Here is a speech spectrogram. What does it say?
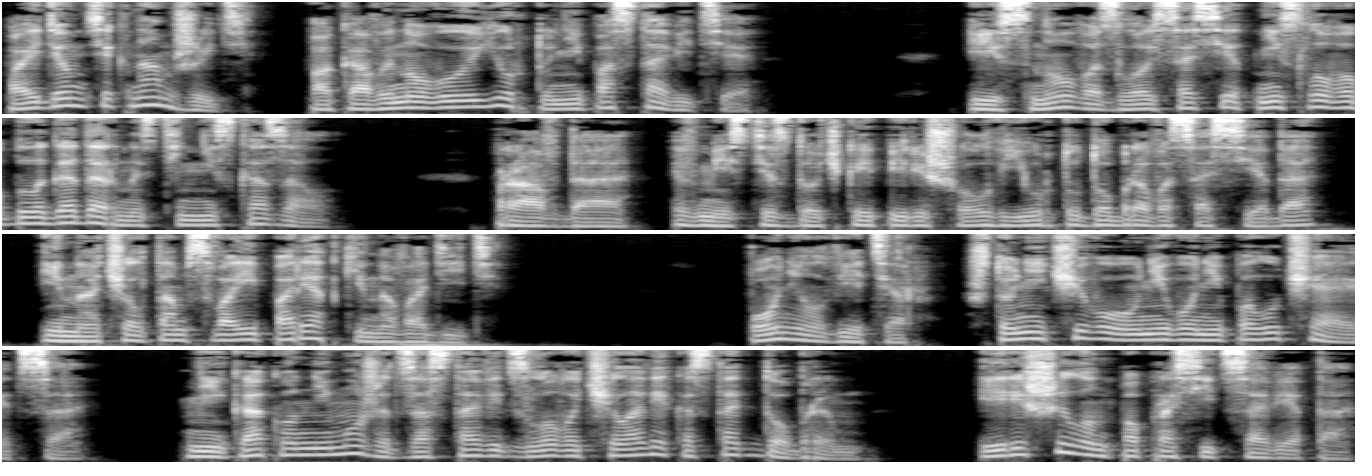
«Пойдемте к нам жить, пока вы новую юрту не поставите». И снова злой сосед ни слова благодарности не сказал. Правда, вместе с дочкой перешел в юрту доброго соседа и начал там свои порядки наводить. Понял ветер, что ничего у него не получается, никак он не может заставить злого человека стать добрым, и решил он попросить совета.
